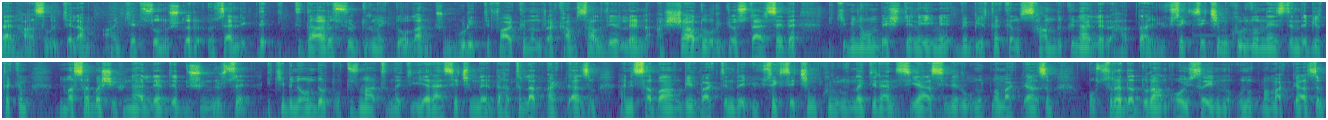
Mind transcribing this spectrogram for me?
Velhasılı kelam anket sonuçları özellikle iktidarı sürdürmekte olan Cumhur İttifakı'nın rakamsal verilerini aşağı doğru gösterse de 2015 deneyimi ve bir takım sandık hünerleri hatta Yüksek Seçim Kurulu nezdinde bir takım masa başı hünerleri de düşünülürse 2014 30 Mart'ındaki yerel seçimleri de hatırlatmak lazım. Hani sabahın bir vaktinde Yüksek Seçim Kurulu'na giren siyasileri unutmamak lazım. O sırada duran oy sayımını unutmamak lazım.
